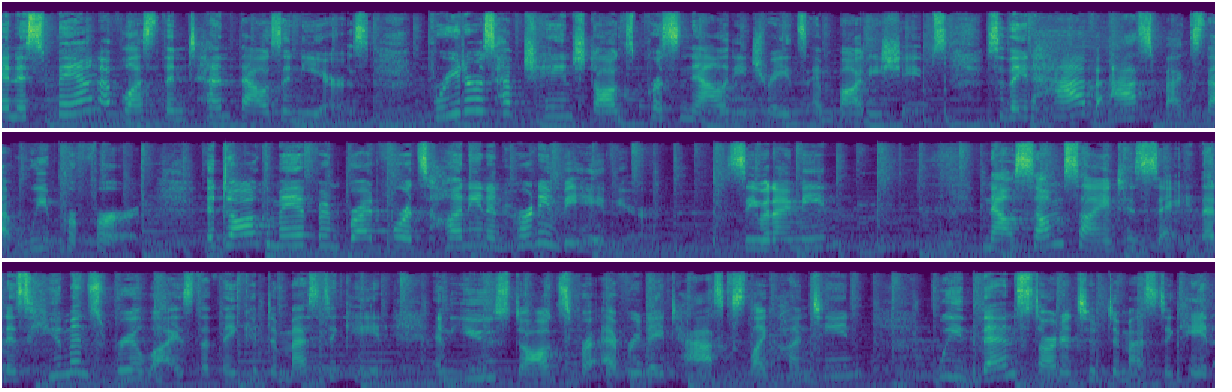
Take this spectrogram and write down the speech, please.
In a span of less than 10,000 years, breeders have changed dogs' personality traits and body shapes so they'd have aspects that we preferred. A dog may have been bred for its hunting and herding behavior. See what I mean? Now, some scientists say that as humans realized that they could domesticate and use dogs for everyday tasks like hunting, we then started to domesticate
